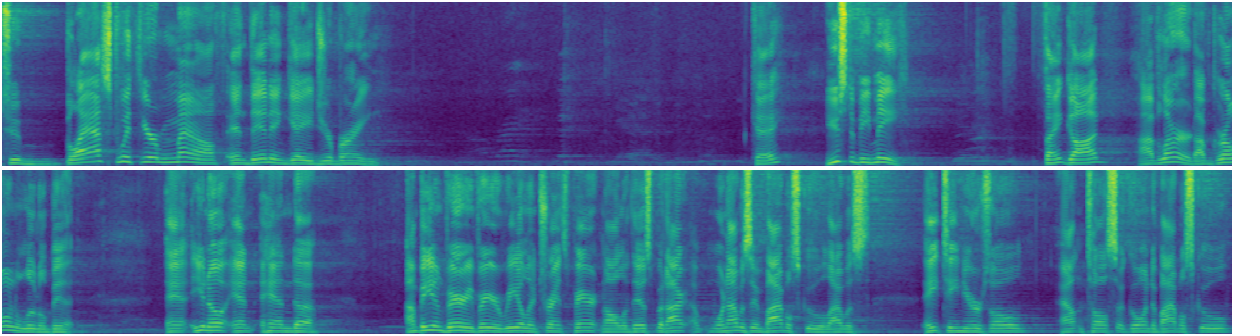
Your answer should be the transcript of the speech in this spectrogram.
to blast with your mouth and then engage your brain? Okay? Used to be me. Thank God I've learned, I've grown a little bit. And, you know, and, and, uh, I'm being very, very real and transparent in all of this, but I, when I was in Bible school, I was 18 years old, out in Tulsa, going to Bible school.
